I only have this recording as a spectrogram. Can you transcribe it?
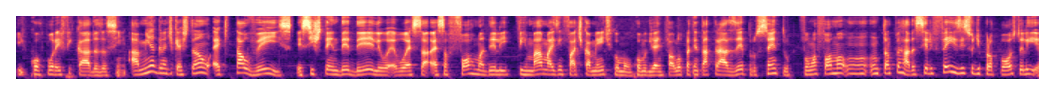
e corporificadas, assim. A minha grande questão é que talvez esse estender dele, ou, ou essa, essa forma dele firmar mais enfaticamente, como, como o Guilherme falou, para tentar trazer para o centro, foi uma forma um, um tanto errada. Se ele fez isso de propósito, ele,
